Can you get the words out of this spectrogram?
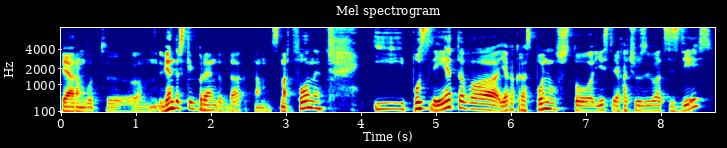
пиаром вот вендорских брендов, да, там смартфоны. И после этого я как раз понял, что если я хочу развиваться здесь,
